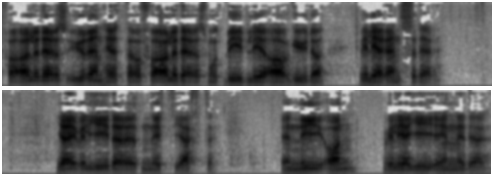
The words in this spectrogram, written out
Fra alle deres urenheter og fra alle deres motbydelige avguder vil jeg rense dere. Jeg vil gi dere et nytt hjerte. En ny ånd vil jeg gi inni dere.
